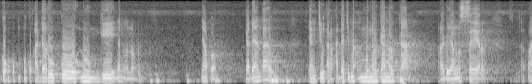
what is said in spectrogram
Kok kok ada ruku, nunggi kan ngono. Nyapa? Gak ada yang tahu. Yang, yang ada cuma menerka-nerka. Ada yang nge-share apa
